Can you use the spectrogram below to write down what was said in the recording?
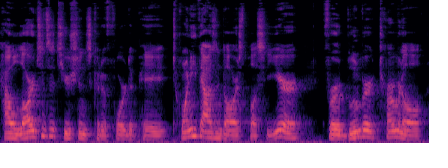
how large institutions could afford to pay $20,000 plus a year for a Bloomberg terminal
